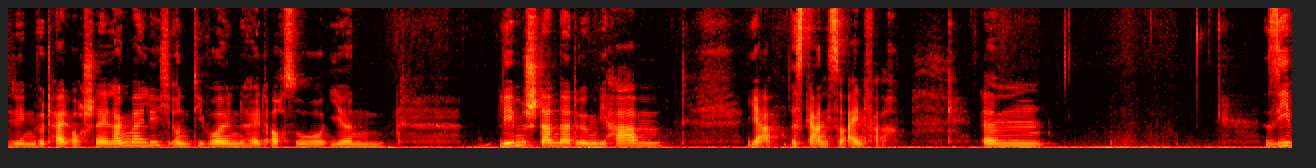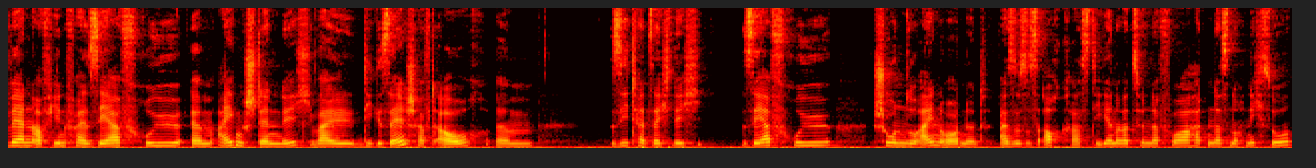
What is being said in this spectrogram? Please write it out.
denen wird halt auch schnell langweilig und die wollen halt auch so ihren Lebensstandard irgendwie haben, ja, ist gar nicht so einfach. Ähm, sie werden auf jeden Fall sehr früh ähm, eigenständig, weil die Gesellschaft auch ähm, sie tatsächlich sehr früh schon so einordnet. Also es ist auch krass. Die Generation davor hatten das noch nicht so.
